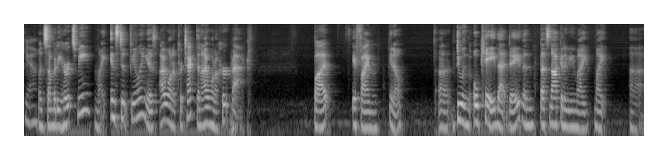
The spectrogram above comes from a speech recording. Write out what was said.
Yeah. When somebody hurts me, my instant feeling is I want to protect and I want to hurt back. But if I'm, you know, uh, doing okay that day, then that's not going to be my my uh,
